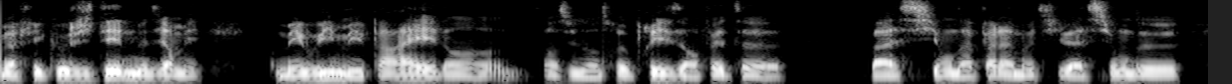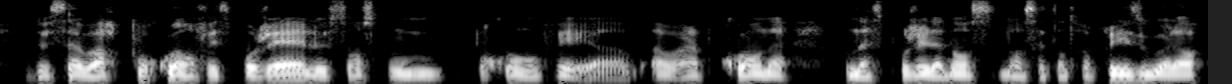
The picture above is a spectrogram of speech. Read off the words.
m'a fait cogiter de me dire mais, mais oui, mais pareil, dans, dans une entreprise, en fait, bah, si on n'a pas la motivation de, de savoir pourquoi on fait ce projet, le sens qu'on, pourquoi on fait, voilà, pourquoi on a, on a ce projet-là dans, dans cette entreprise, ou alors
